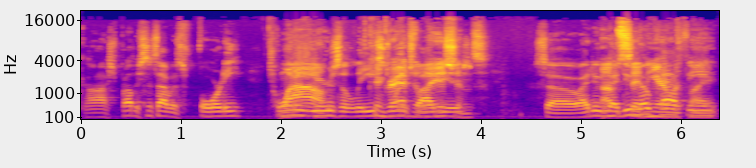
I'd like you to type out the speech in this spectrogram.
gosh, probably since I was 40, 20 Wow. years at least. Congratulations! So I do. I'm I do no caffeine.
